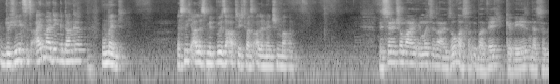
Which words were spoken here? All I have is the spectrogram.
durch wenigstens einmal den Gedanke, Moment, das ist nicht alles mit böser Absicht, was alle Menschen machen. Bist du denn schon mal emotional sowas von überwältigt gewesen, dass du,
